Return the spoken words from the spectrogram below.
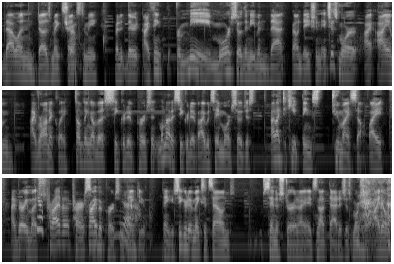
That one does make True. sense to me, but it, there, I think for me more so than even that foundation, it's just more. I I am ironically something of a secretive person. Well, not a secretive. I would say more so just I like to keep things to myself. I I very much You're a private person. private person. Yeah. Thank you, thank you. Secretive makes it sound sinister, and I, it's not that. It's just more so. I don't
